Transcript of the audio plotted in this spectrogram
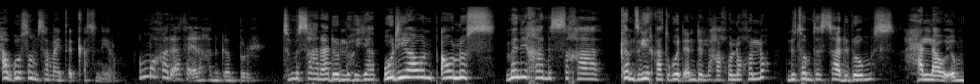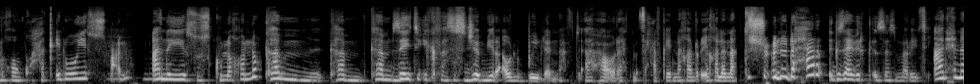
ሓጎሶም ሰማይ ጠቀስ ነይሩ እሞ ከዳእታ ኢና ክንገብር ትምሳና ደሎ ህያብ ወድያውን ጳውሎስ መኒኻ ንስኻ ከምዚ ጌርካ ትጎድእን ደለኻ ክብሎ ከሎ ነቶም ተሳድዶምስ ሓላዊኦም ድኾንኩ ሓቂ ኢልዎ የሱስ ባዕሉ ኣነ የሱስ ክብሎ ከሎ ከም ዘይቲ እዩ ክፈስስ ጀሚሩ ኣብ ልቡ ይብለና ኣብ ሃዋርያት መፅሓፍ ከድና ክንሪኦ ከለና ትሽዑ ንድሓር እግዚኣብሔር ክእዘዝ መሪፅ ኣንሕና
